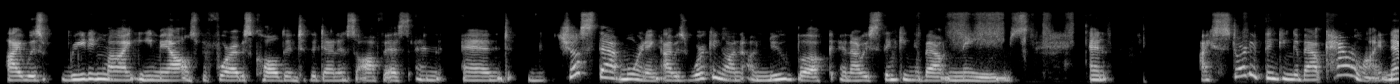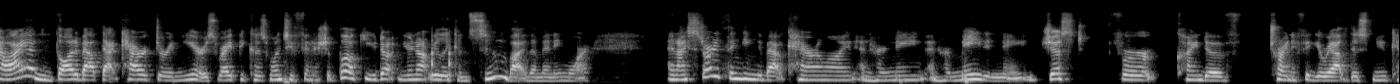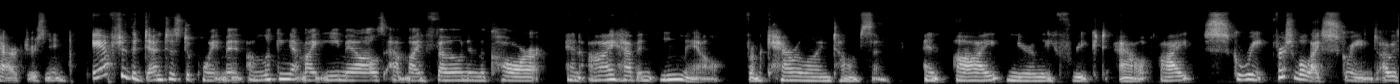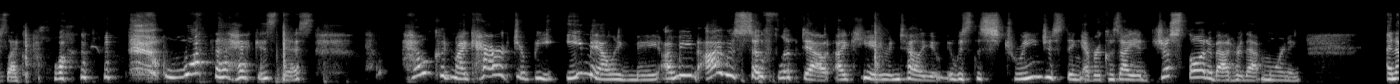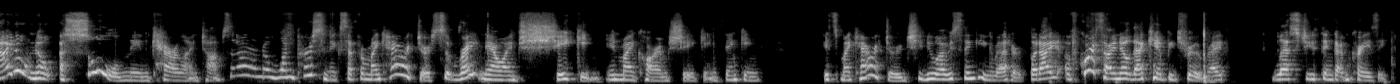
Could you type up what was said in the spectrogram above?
I was reading my emails before I was called into the dentist's office and and just that morning I was working on a new book and I was thinking about names and I started thinking about Caroline. Now I hadn't thought about that character in years, right? Because once you finish a book, you don't you're not really consumed by them anymore. And I started thinking about Caroline and her name and her maiden name just for kind of trying to figure out this new character's name. After the dentist appointment, I'm looking at my emails at my phone in the car, and I have an email from Caroline Thompson. And I nearly freaked out. I screamed. First of all, I screamed. I was like, what, what the heck is this? How could my character be emailing me? I mean, I was so flipped out. I can't even tell you. It was the strangest thing ever because I had just thought about her that morning and I don't know a soul named Caroline Thompson. I don't know one person except for my character. So right now I'm shaking in my car. I'm shaking, thinking it's my character. And she knew I was thinking about her. But I, of course, I know that can't be true, right? Lest you think I'm crazy.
